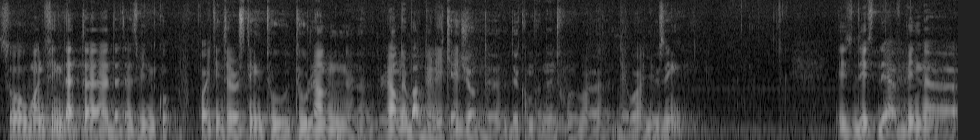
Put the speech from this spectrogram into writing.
So one thing that, that has been qu quite interesting to, to learn, learn about the leakage of the, the component we were, they were using is this, they have been uh,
